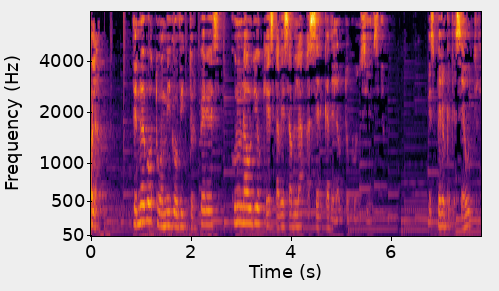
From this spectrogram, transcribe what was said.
Hola, de nuevo tu amigo Víctor Pérez con un audio que esta vez habla acerca de la autoconciencia. Espero que te sea útil.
